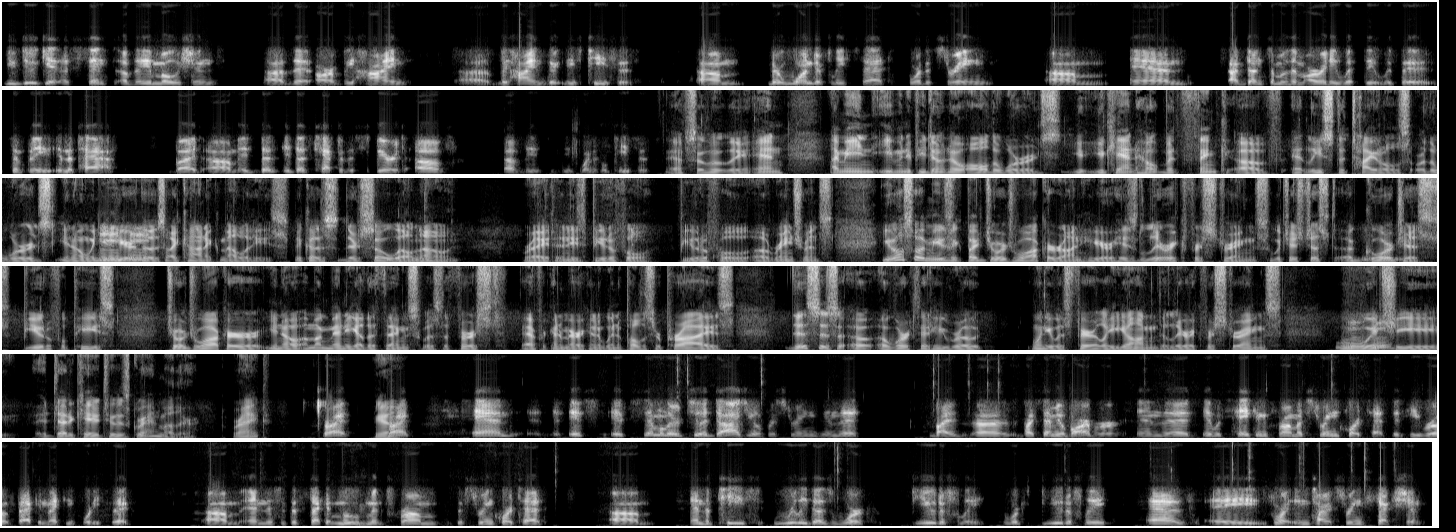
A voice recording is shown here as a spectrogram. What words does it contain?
you do get a sense of the emotions uh, that are behind uh, behind the, these pieces. Um, they're wonderfully set for the strings, um, and I've done some of them already with the with the symphony in the past but um, it does it does capture the spirit of of these these wonderful pieces. Absolutely, and I mean, even if you don't know all the words, you you can't help but think of at least the titles or the words. You know, when you mm-hmm. hear those iconic melodies because they're so well mm-hmm. known, right? And these beautiful. Beautiful arrangements. You also have music by George Walker on here, his lyric for strings, which is just a mm-hmm. gorgeous, beautiful piece. George Walker, you know, among many other things, was the first African American to win a Pulitzer Prize. This is a, a, work that he wrote when he was fairly young, the lyric for strings, mm-hmm. which he dedicated to his grandmother, right? Right. Yeah. Right. And it's it's similar to Adagio for strings in that by uh, by Samuel Barber in that it was taken from a string quartet that he wrote back in 1946. Um, and this is the second movement from the string quartet. Um, and the piece really does work beautifully. It works beautifully as a for an entire string section.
